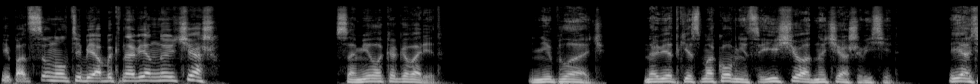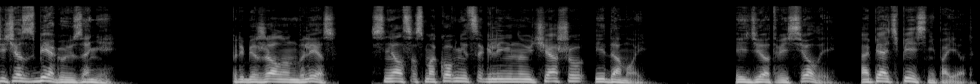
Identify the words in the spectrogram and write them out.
и подсунул тебе обыкновенную чашу. Самилока говорит. «Не плачь. На ветке смоковницы еще одна чаша висит. Я сейчас сбегаю за ней». Прибежал он в лес, снял со смоковницы глиняную чашу и домой. Идет веселый, опять песни поет.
